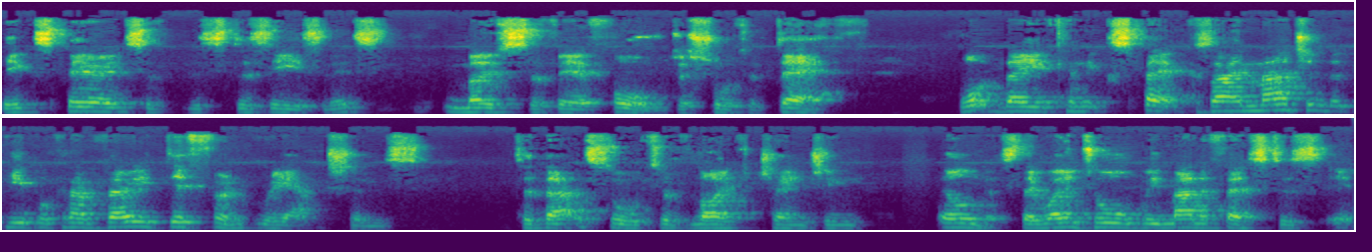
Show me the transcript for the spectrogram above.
the experience of this disease in its most severe form, just short of death, what they can expect. Because I imagine that people can have very different reactions to that sort of life changing illness. They won't all be manifest as, eh,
